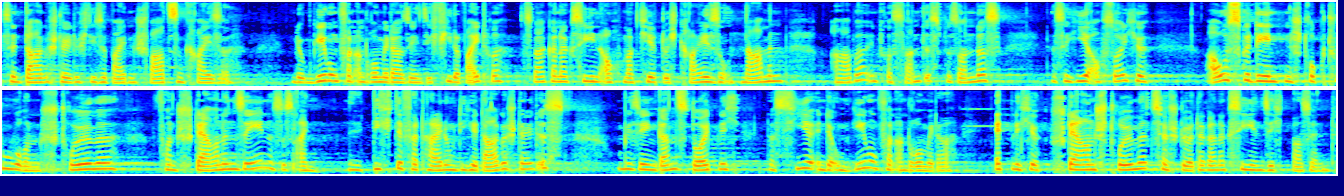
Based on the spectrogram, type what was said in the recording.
sind dargestellt durch diese beiden schwarzen Kreise. In der Umgebung von Andromeda sehen Sie viele weitere Zwerggalaxien, auch markiert durch Kreise und Namen. Aber interessant ist besonders, dass Sie hier auch solche ausgedehnten Strukturen, Ströme, von Sternen sehen. Es ist eine dichte Verteilung, die hier dargestellt ist. Und wir sehen ganz deutlich, dass hier in der Umgebung von Andromeda etliche Sternströme zerstörter Galaxien sichtbar sind.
